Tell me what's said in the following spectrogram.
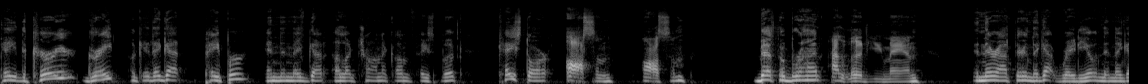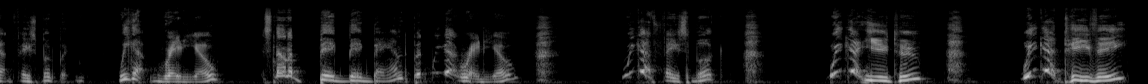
Okay, the Courier, great. Okay, they got paper and then they've got electronic on Facebook. K Star, awesome, awesome. Beth O'Brien, I love you, man. And they're out there and they got radio and then they got Facebook, but we got radio. It's not a big, big band, but we got radio. We got Facebook. We got YouTube. We got TV.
